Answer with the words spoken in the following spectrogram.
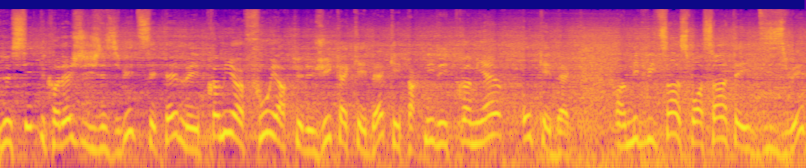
Le site du Collège des Jésuites, c'était les premières fouilles archéologiques à Québec et parmi les premières au Québec. En 1878,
